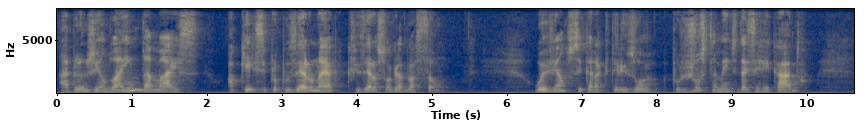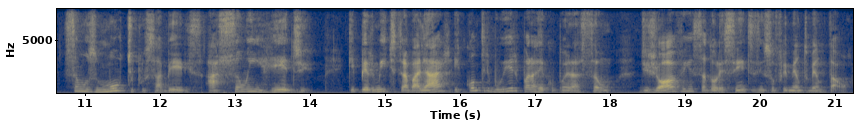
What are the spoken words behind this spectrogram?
abrangendo ainda mais o que se propuseram na época que fizeram a sua graduação. O evento se caracterizou por justamente dar esse recado. São os múltiplos saberes, a ação em rede, que permite trabalhar e contribuir para a recuperação de jovens adolescentes em sofrimento mental.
